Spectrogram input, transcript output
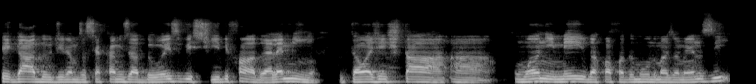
pegado, digamos assim, a camisa 2, vestido e falado, ela é minha. Então a gente está há um ano e meio da Copa do Mundo, mais ou menos, e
